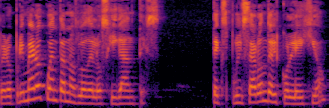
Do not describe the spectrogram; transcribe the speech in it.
Pero primero cuéntanos lo de los gigantes. ¿Te expulsaron del colegio?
